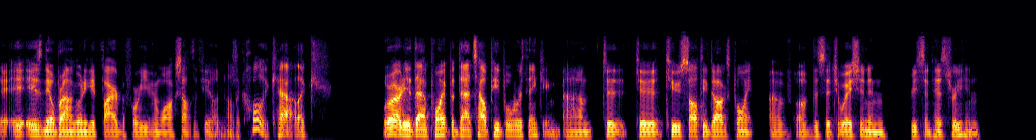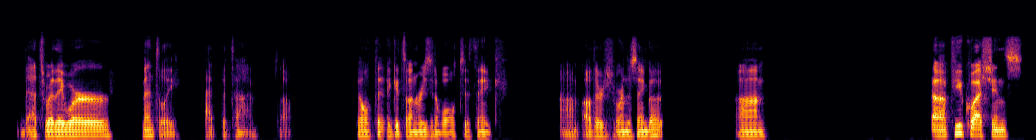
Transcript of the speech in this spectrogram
is Neal Brown going to get fired before he even walks off the field?" And I was like, "Holy cow!" Like we're already at that point, but that's how people were thinking. Um, to to to Salty Dog's point of of the situation in recent history, and that's where they were mentally at the time. So, don't think it's unreasonable to think um, others were in the same boat. Um, a few questions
